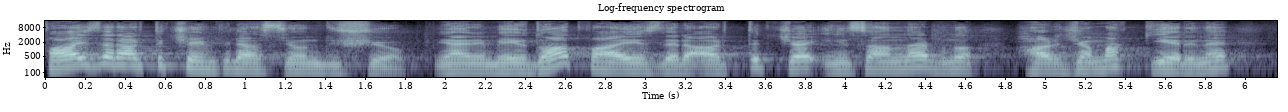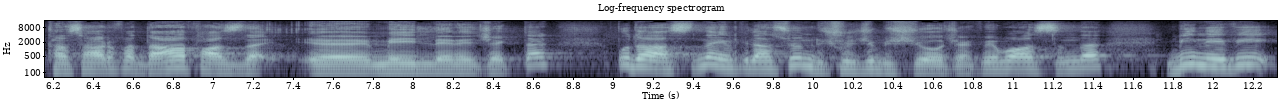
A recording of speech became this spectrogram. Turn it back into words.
faizler arttıkça enflasyon düşüyor. Yani mevduat faizleri arttıkça insanlar bunu harcamak yerine tasarrufa daha fazla e, meyillenecekler. Bu da aslında enflasyon düşürücü bir şey olacak ve bu aslında bir nevi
